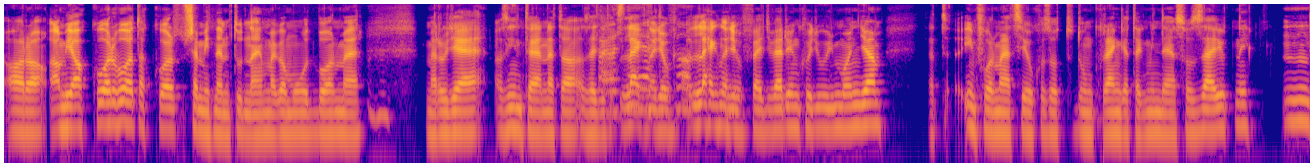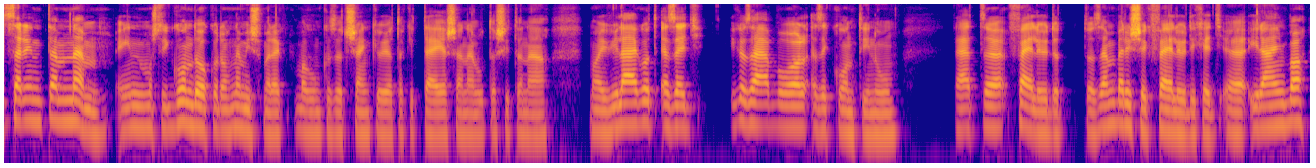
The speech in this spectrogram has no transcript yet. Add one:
arra, ami akkor volt, akkor semmit nem tudnánk meg a módból, mert, uh-huh. mert ugye az internet az egyik legnagyobb, a... legnagyobb fegyverünk, hogy úgy mondjam. Tehát információkhoz ott tudunk rengeteg mindenhez hozzájutni. Mm, szerintem nem. Én most így gondolkodom, nem ismerek magunk között senki olyat, aki teljesen elutasítaná a mai világot. Ez egy igazából ez egy kontinúm. Tehát fejlődött az emberiség, fejlődik egy irányba,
